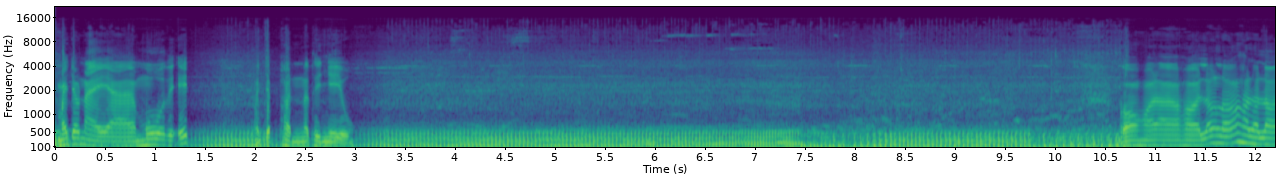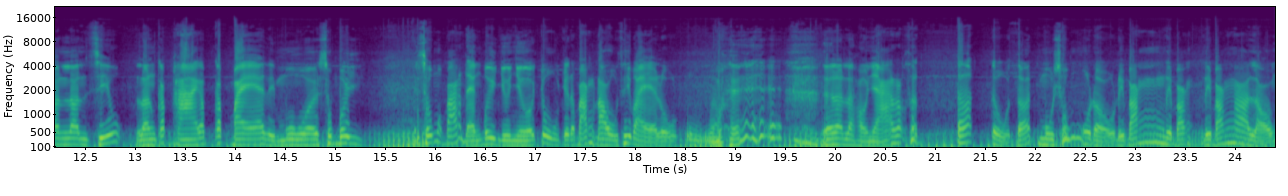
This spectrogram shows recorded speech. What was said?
Mấy chỗ này à, mua thì ít mà chụp hình thì nhiều. Còn hồi, à, hồi lớn lớn hồi lên lên xíu lên cấp 2, cấp cấp 3 thì mua Shopee súng mà bán đạn bi nhựa nhựa chu cho nó bán đầu thấy bè luôn. Nên là hồi nhã rất thích tết từ tết mua súng mua đồ đi bắn đi bắn đi bắn uh, lộn.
